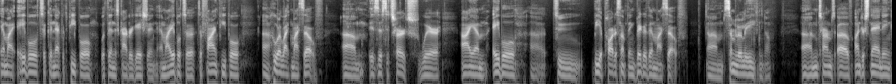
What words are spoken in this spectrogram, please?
am I able to connect with people within this congregation? Am I able to, to find people uh, who are like myself? Um, is this a church where I am able uh, to be a part of something bigger than myself? Um, similarly, you know, um, in terms of understanding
